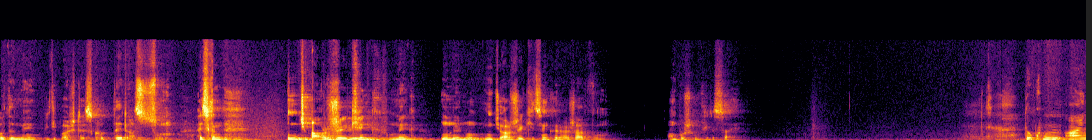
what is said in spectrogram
որտեղ մենք պիտի պաշտես քո Տեր Աստծուն Այսինքն ինչ արժեք ենք մենք ունենում, ինչ արժեքից ենք հրաժարվում։ Ամբողջ խնդիրը սա է։ Դուք այն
